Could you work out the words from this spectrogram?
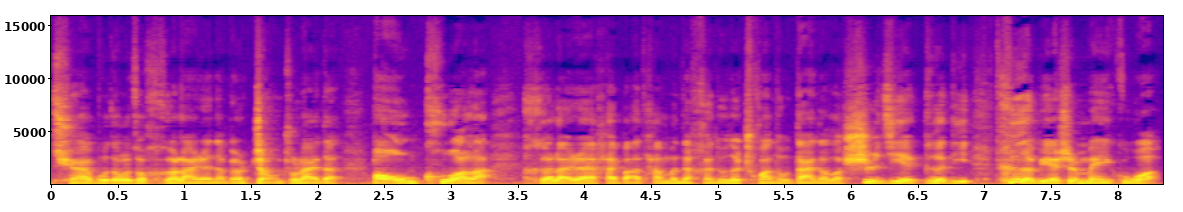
全部都是从荷兰人那边整出来的，包括了荷兰人还把他们的很多的传统带到了世界各地，特别是美国。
